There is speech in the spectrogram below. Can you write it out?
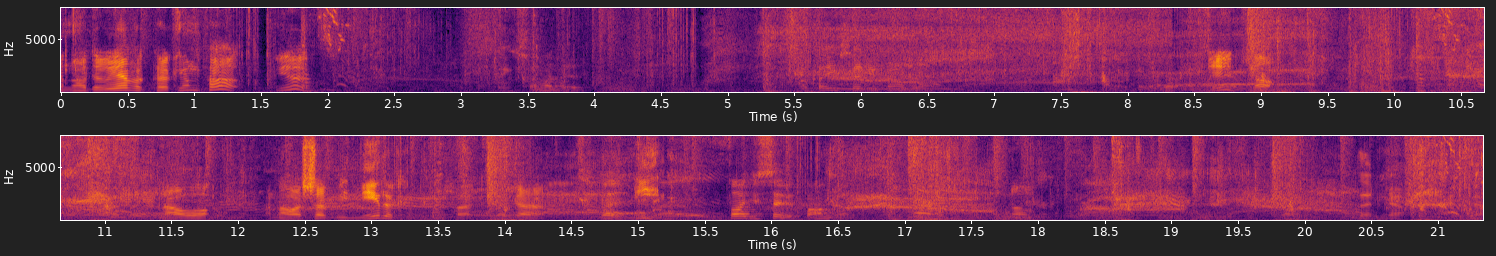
I know. Do we have a cooking pot? Yeah. think so. someone did. I thought you said you found one. Dude, no. Now, now I said we need a cooking pot. 'cause I got Wait, Meat. I thought you said you found one. no. Then no. no.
